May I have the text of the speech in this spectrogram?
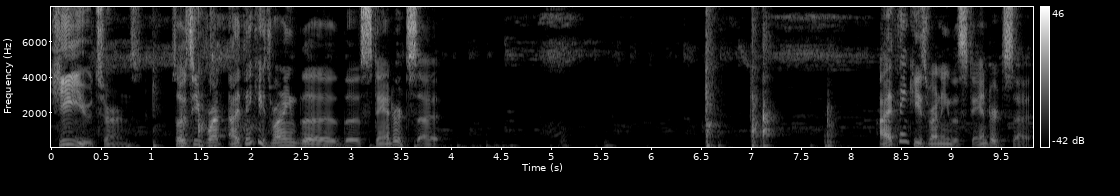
He U-turns. So is he run? I think he's running the the standard set. I think he's running the standard set.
